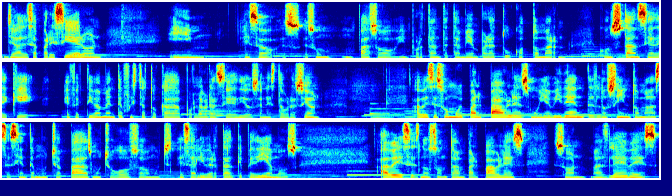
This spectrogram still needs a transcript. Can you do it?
ya desaparecieron. Y eso es, un, paso importante también para tú tomar constancia de que efectivamente fuiste tocada por la gracia de Dios en esta oración. A veces son muy palpables, muy evidentes los síntomas, se siente mucha paz, mucho gozo, esa libertad que pedíamos. A veces no son tan palpables, son más leves,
